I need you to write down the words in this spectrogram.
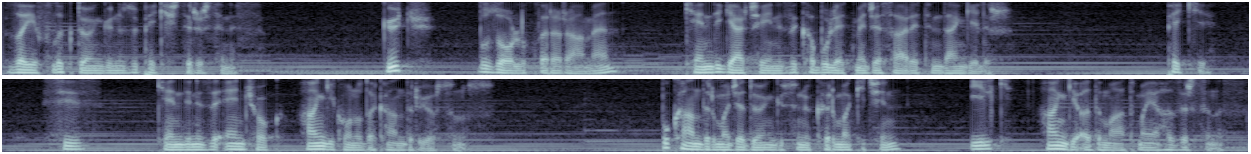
zayıflık döngünüzü pekiştirirsiniz. Güç bu zorluklara rağmen kendi gerçeğinizi kabul etme cesaretinden gelir. Peki, siz kendinizi en çok hangi konuda kandırıyorsunuz? Bu kandırmaca döngüsünü kırmak için ilk hangi adımı atmaya hazırsınız?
